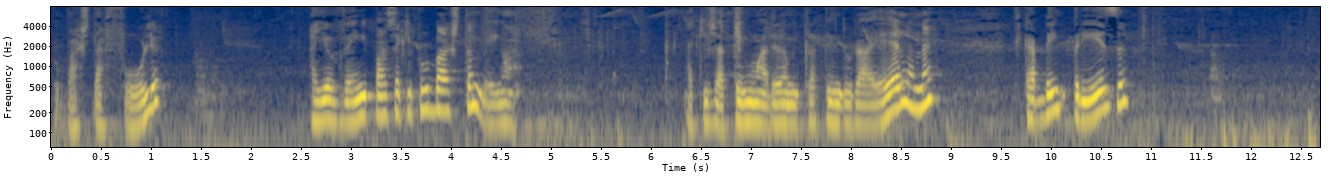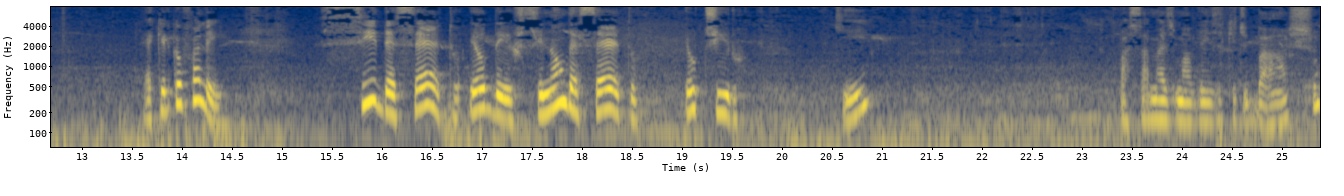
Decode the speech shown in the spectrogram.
Por baixo da folha. Aí eu venho e passo aqui por baixo também, ó. Aqui já tem um arame pra pendurar ela, né? Ficar bem presa. É aquilo que eu falei. Se der certo, eu deixo. Se não der certo, eu tiro. Aqui. Passar mais uma vez aqui de baixo.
